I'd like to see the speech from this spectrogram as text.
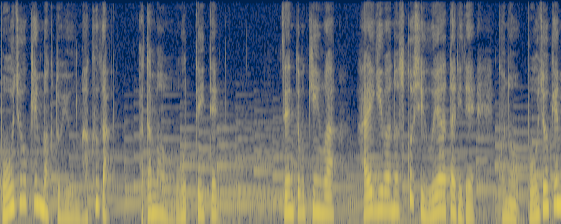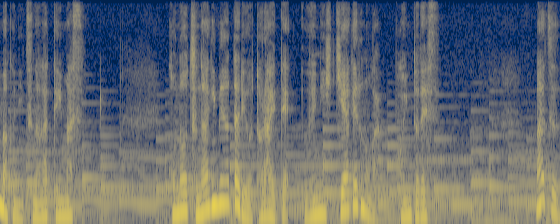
棒状腱膜という膜が頭を覆っていて前頭筋は生え際の少し上あたりでこの棒状腱膜につながっています。このつなぎ目あたりを捉えて上に引き上げるのがポイントです。まず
